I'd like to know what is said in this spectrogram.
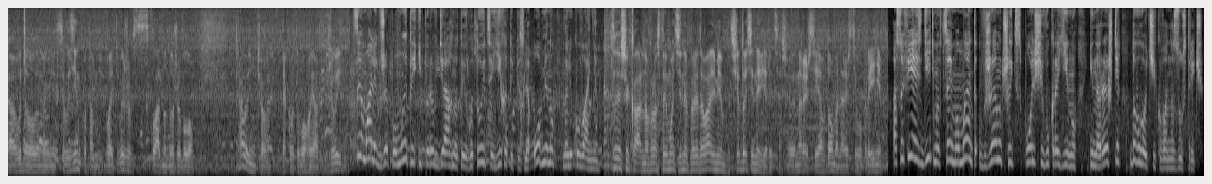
Та видалили мені селезінку, там ледь вижив, складно дуже було. Але нічого, дякувати Богу, я живий. Це Малік вже помитий і перевдягнутий. Готується їхати після обміну на лікування. Це шикарно, просто емоції не передаваємі. Ще досі не віриться, що нарешті я вдома, нарешті в Україні. А Софія з дітьми в цей момент вже мчить з Польщі в Україну. І нарешті довгоочікувана зустріч.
